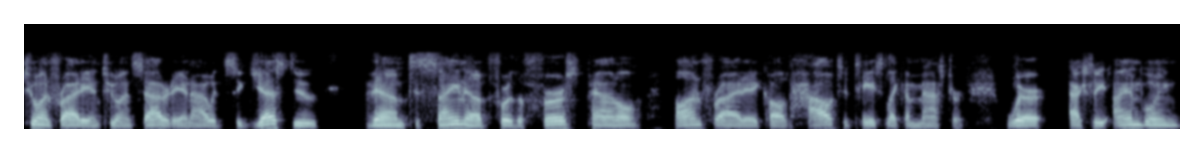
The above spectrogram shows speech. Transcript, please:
two on Friday and two on Saturday, and I would suggest to them to sign up for the first panel on Friday called "How to Taste Like a Master," where actually I am going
